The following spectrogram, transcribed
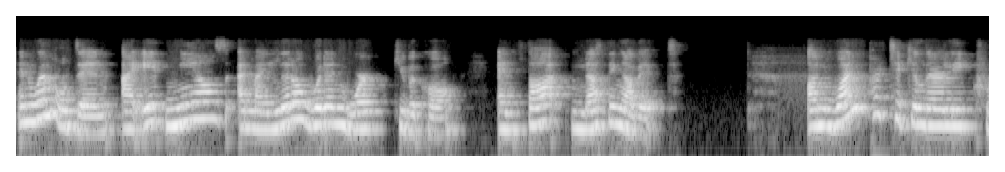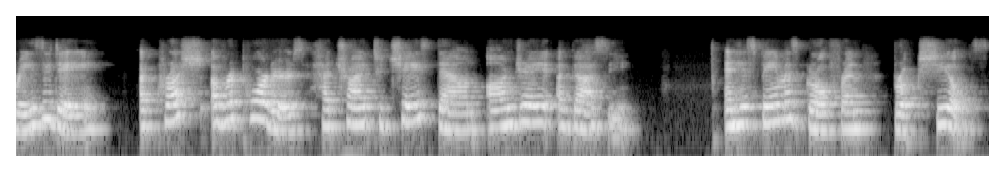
In Wimbledon, I ate meals at my little wooden work cubicle and thought nothing of it. On one particularly crazy day, a crush of reporters had tried to chase down Andre Agassi and his famous girlfriend, Brooke Shields,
